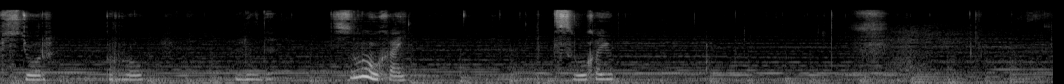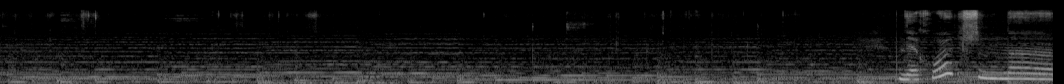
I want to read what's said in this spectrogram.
Стюр. Про. Люди. Слухай. Слухаю. Не хочеш на...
